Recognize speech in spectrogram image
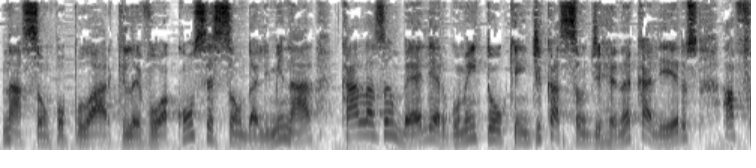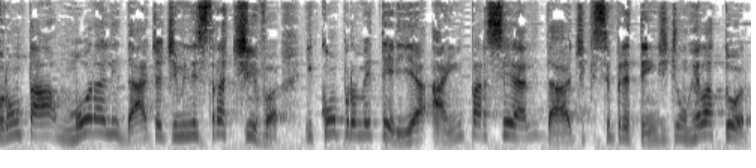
Na ação popular que levou à concessão da liminar, Carla Zambelli argumentou que a indicação de Renan Calheiros afronta a moralidade administrativa e comprometeria a imparcialidade que se pretende de um relator,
